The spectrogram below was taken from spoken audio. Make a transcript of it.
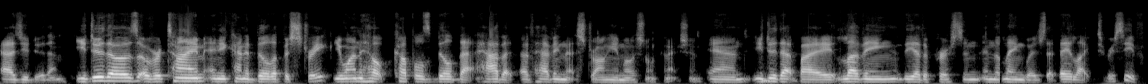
as you do them. You do those over time and you kind of build up a streak. You want to help couples build that habit of having that strong emotional connection. And you do that by loving the other person in the language that they like to receive.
